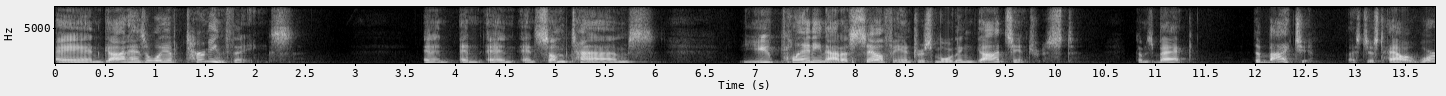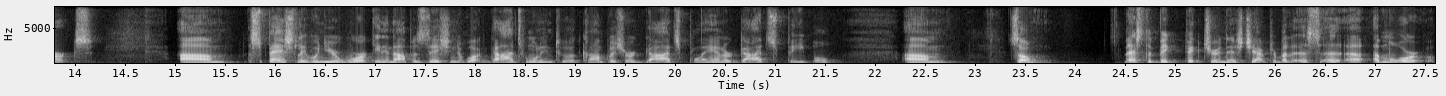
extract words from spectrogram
And God has a way of turning things. And, and, and, and sometimes you planning out of self interest more than God's interest comes back to bite you. That's just how it works. Um, especially when you're working in opposition to what God's wanting to accomplish or God's plan or God's people. Um, so that's the big picture in this chapter. But a, a, a more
